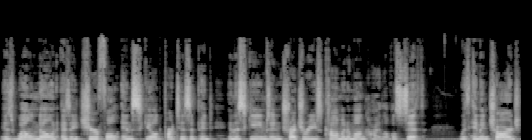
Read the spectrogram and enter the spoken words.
is well known as a cheerful and skilled participant in the schemes and treacheries common among high-level Sith. With him in charge,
